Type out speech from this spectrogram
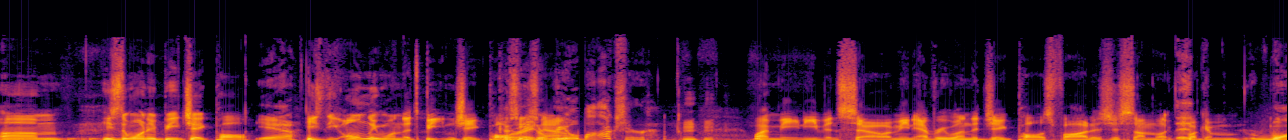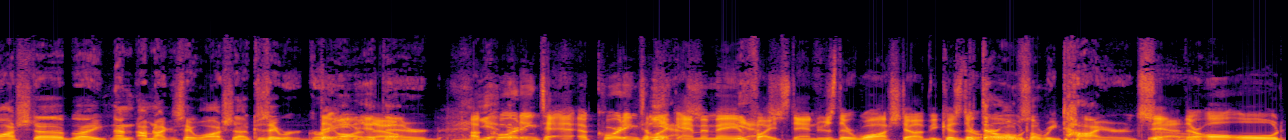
Um, he's the one who beat Jake Paul. Yeah. he's the only one that's beaten Jake Paul because right he's a now. real boxer. Well, I mean, even so, I mean, everyone that Jake Paul's fought is just some like fucking. washed up. Like I'm I'm not gonna say washed up because they were great They are at that. though. Or, Yeah, according to according to like Yes, MMA and yes. fight standards, they're washed up because they're, but they're old. also retired. So. yeah, they're all old.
